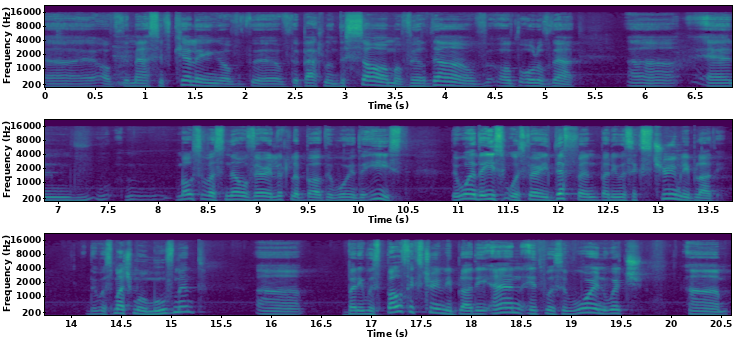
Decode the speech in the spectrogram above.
uh, of the massive killing, of the, of the battle on the Somme, of Verdun, of, of all of that. Uh, and most of us know very little about the war in the East. The war in the East was very different, but it was extremely bloody there was much more movement, uh, but it was both extremely bloody and it was a war in which um,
